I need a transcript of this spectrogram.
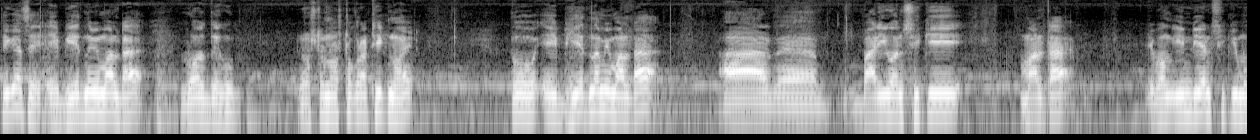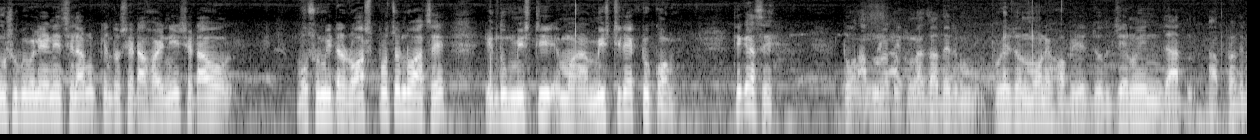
ঠিক আছে? এই ভিয়েতনামি মালটা, রস দেখুন, রসটা নষ্ট করা ঠিক নয়। তো এই ভিয়েতনামি মালটা আর বাড়িওয়ান সিকি মালটা এবং ইন্ডিয়ান সিকি মৌসুমি বলে এনেছিলাম, কিন্তু সেটা হয়নি, সেটাও মৌসুমিটার রস প্রচণ্ড আছে কিন্তু মিষ্টি মিষ্টিটা একটু কম। ঠিক আছে? তো আপনারা আপনারা যাদের প্রয়োজন মনে হবে যদি জেনুইন জাত আপনাদের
